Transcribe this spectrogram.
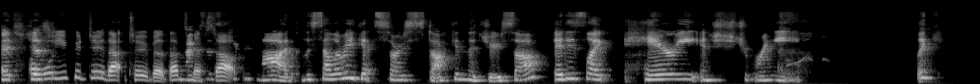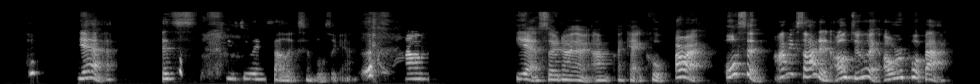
It's just. Oh, well, you could do that too, but that's messed up. Hard. The celery gets so stuck in the juicer. It is like hairy and stringy. like, yeah, it's she's doing phallic symbols again. Um, yeah. So no, no. Um. Okay. Cool. All right. Awesome. I'm excited. I'll do it. I'll report back.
